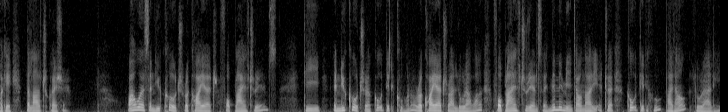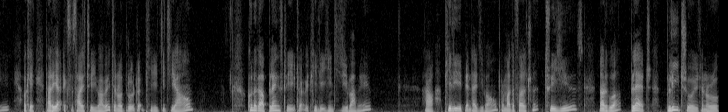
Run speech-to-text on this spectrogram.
Okay the last question What was a new coach required for blind students ဒီ a new coach ကိုအသစ်တစ်ခုပေါ့နော် required ဆိုတာလိုတာပါ for blind students ဆိုမြင့်မြင့်မြင့်ကျောင်းသားတွေအတွက်ကိုအသစ်တစ်ခုဘာကြောင့်လိုတာလဲ Okay ဒါတွေက exercise တွေယူပါပဲကျွန်တော်တို့အတွက်အဖြေကြီးကြည့်ကြည့်အောင် ခုနက blank street အတွက်ဖြည့်လေးရင်ကြည့်ကြည့်ပါမယ်အဲ့တော့ဖြည့်လေးပြန်တိုက်ကြည့်ပါဦးပထမ the first one 3 years နောက်တစ်ခုက bleed bleed ဆိုကျွန်တော်တို့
